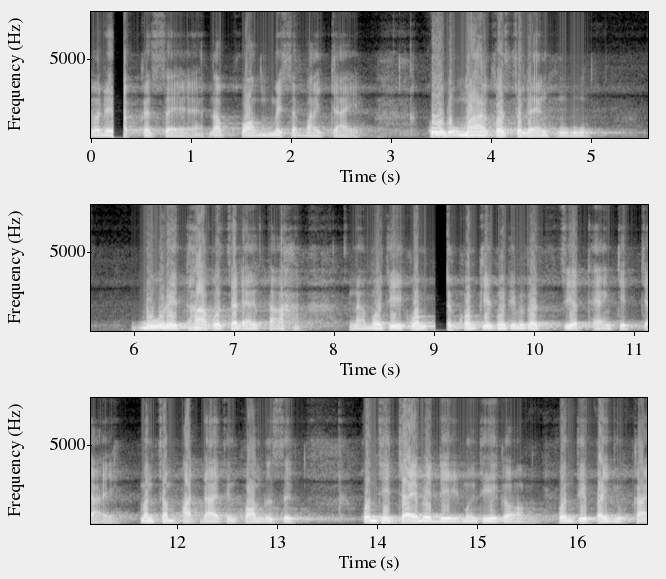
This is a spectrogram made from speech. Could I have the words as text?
ก็ได้รับกระแสรับความไม่สบายใจ พูดออกมาก็แสลงหู ดูด้วยตาก็แสลงตานะบางทีความความคิดบางทีมันก็เสียดแทงจิตใจ มันสัมผัสได้ถึงความรู้สึก คนที่ใจไม่ดีบางทีก็คนที่ไปอยู่ใกล้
